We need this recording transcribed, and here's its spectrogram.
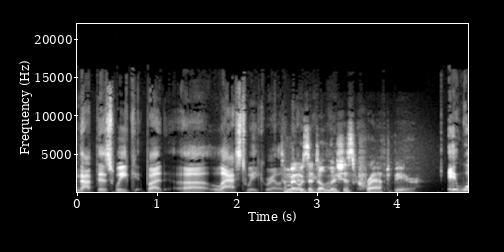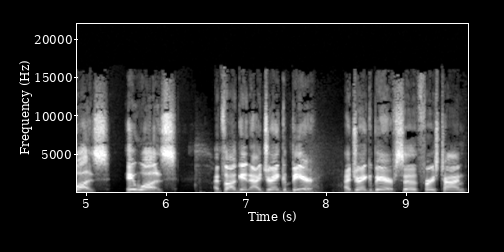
not this week, but uh, last week, really. Tell me it was a delicious craft beer. It was. It was. I fucking I drank a beer. I drank a beer. So the first time,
